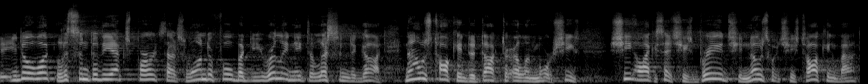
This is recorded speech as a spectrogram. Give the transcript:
you know what? Listen to the experts. That's wonderful, but you really need to listen to God. Now, I was talking to Dr. Ellen Moore. She's, she, like I said, she's brilliant. She knows what she's talking about.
